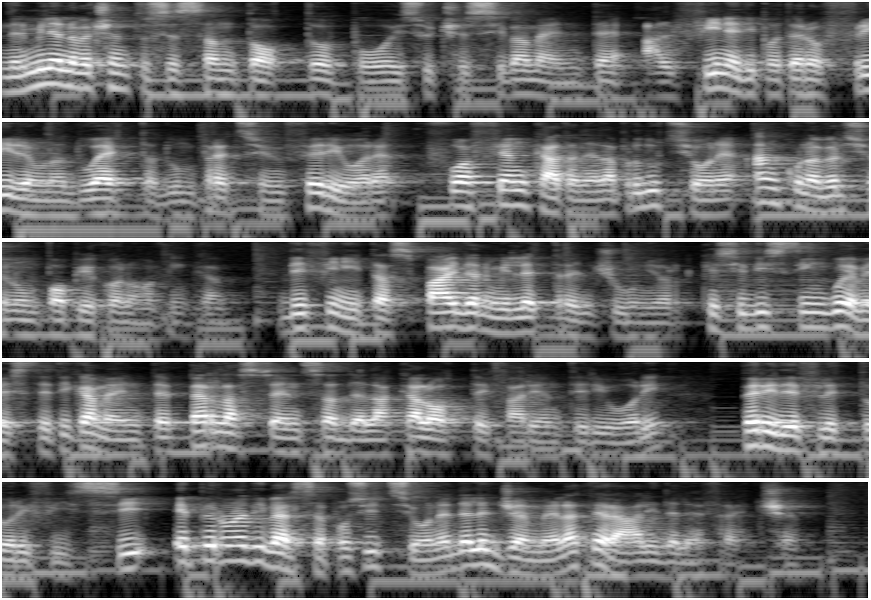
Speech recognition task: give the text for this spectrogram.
Nel 1968, poi successivamente, al fine di poter offrire una duetto ad un prezzo inferiore, fu affiancata nella produzione anche una versione un po' più economica, definita Spider 1003 Junior, che si distingueva esteticamente per l'assenza della calotta ai fari anteriori, per i deflettori fissi e per una diversa posizione delle gemme laterali delle frecce.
